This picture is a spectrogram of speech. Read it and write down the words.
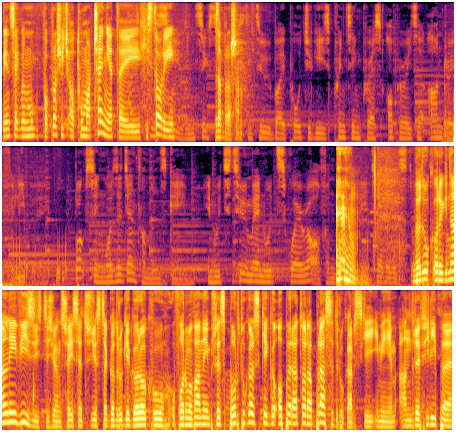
Więc jakbym mógł poprosić o tłumaczenie tej historii, zapraszam. Boxing was a gentleman's game Według oryginalnej wizji z 1632 roku, uformowanej przez portugalskiego operatora prasy drukarskiej imieniem André Filipe,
